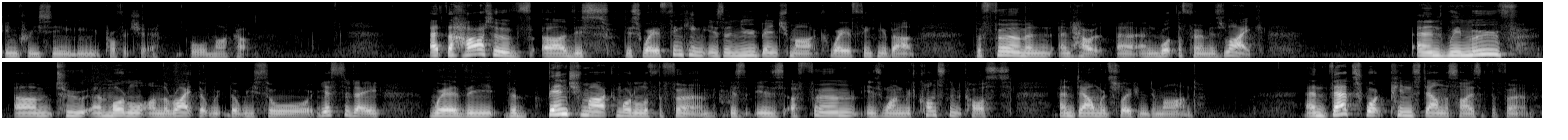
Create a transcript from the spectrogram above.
increasing profit share or markup. At the heart of uh, this, this way of thinking is a new benchmark way of thinking about the firm and, and, how, uh, and what the firm is like. And we move um, to a model on the right that we, that we saw yesterday where the, the benchmark model of the firm is, is a firm is one with constant costs and downward sloping demand. And that's what pins down the size of the firm.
